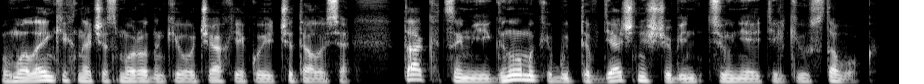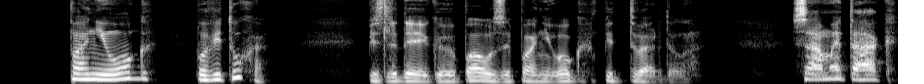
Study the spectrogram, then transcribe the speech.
в маленьких, наче смородинки очах, якої читалося так, це мій гномик, і будьте вдячні, що він цюняє тільки у ставок. Пані Ог, повітуха? Після деякої паузи пані Ог підтвердила. Саме так.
